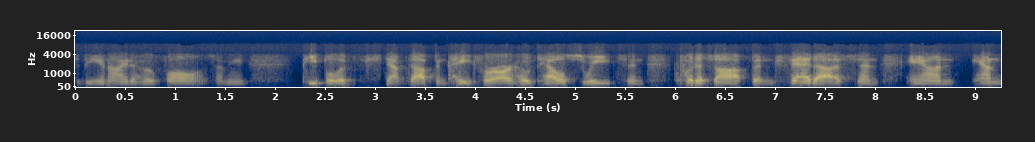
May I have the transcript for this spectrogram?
to be in Idaho Falls. I mean, people have stepped up and paid for our hotel suites and put us up and fed us and and and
